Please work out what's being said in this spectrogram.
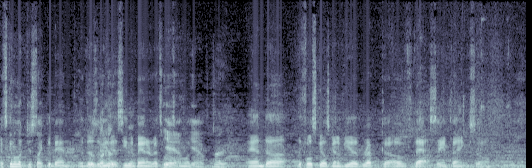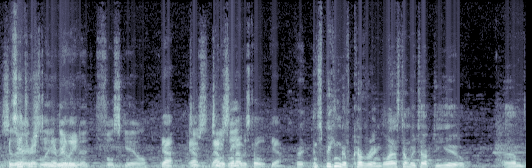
it's going to look just like the banner. Those of you that seen the banner, that's what it's going to look yeah. like. All right. And uh, the full scale is going to be a replica of that same thing. So So It's they're interesting. actually They're doing really- a full scale. yeah, yeah, Two- that was what? I was told. Yeah. Right. And speaking of covering, the last time we talked to you, um,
